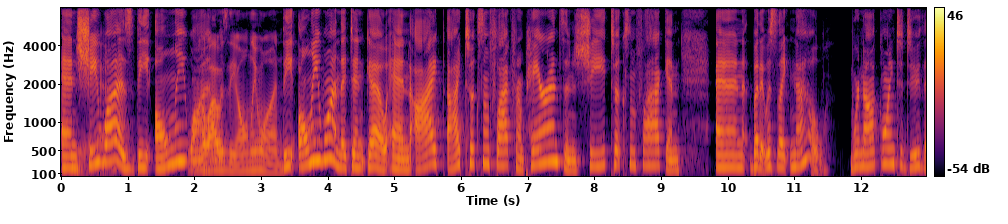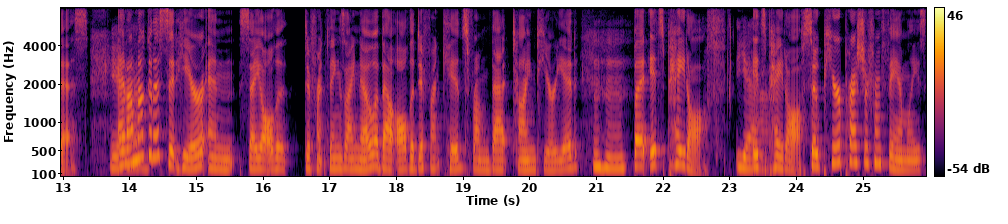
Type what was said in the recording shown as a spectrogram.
And she was the only one. Oh, I was the only one. the only one that didn't go and i i took some flack from parents and she took some flack and and but it was like no we're not going to do this. And i'm not going to sit here and say all the different things i know about all the different kids from that time period but it's paid off. Yeah. it's paid off. So peer pressure from families.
